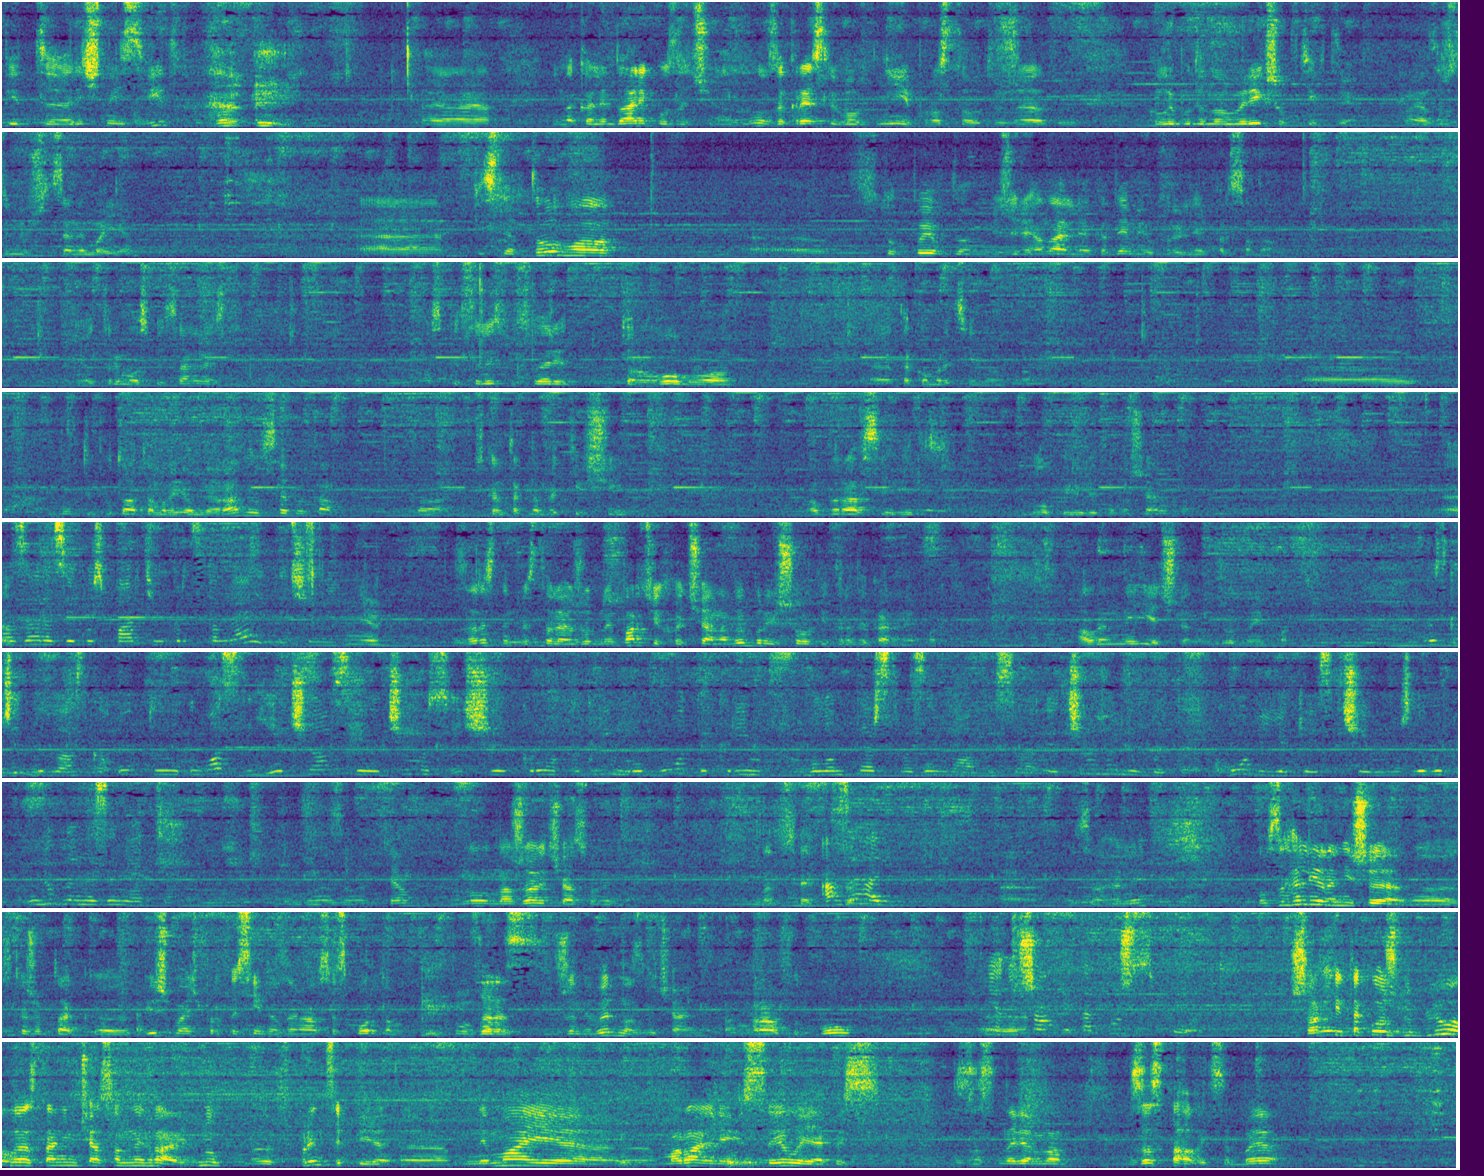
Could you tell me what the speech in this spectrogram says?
під річний звіт е, і на календаріку ну, закреслював дні, просто от вже коли буде новий рік, щоб втікти. Ну, я зрозумів, що це не моє. Після того вступив до міжрегіональної академії управління персоналу. Я отримав спеціальність спеціаліст у сфері торгового е, та комерційного права. Е, Був депутатом районної ради у себе там, на, скажімо так, на батьківщині. Обирався від блоку Юлії Тимошенко. А зараз якусь партію представляєте чи ні? Ні, зараз не представляю жодної партії, хоча на вибори йшов від радикальної партії. Але не є членом жодної партії. Розкажіть, будь ласка, от е, у вас є час е, чимось іще крім роботи, крім волонтерства займатися? Е, Чим ви любите? Хобі якесь чи можливо улюблене заняття? Мене заняття. Ну, на жаль, часу немає. На це. А Це- взагалі? Взагалі. Ну, взагалі раніше, скажімо так, більш-менш професійно займався спортом. Ну, зараз вже не видно, звичайно. Там грав в футбол. Ні, ну шахи також спорт. Шахи також люблю, але останнім часом не грають. Ну, в принципі, е, немає е, моральної сили якось, навірно, заставити себе.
